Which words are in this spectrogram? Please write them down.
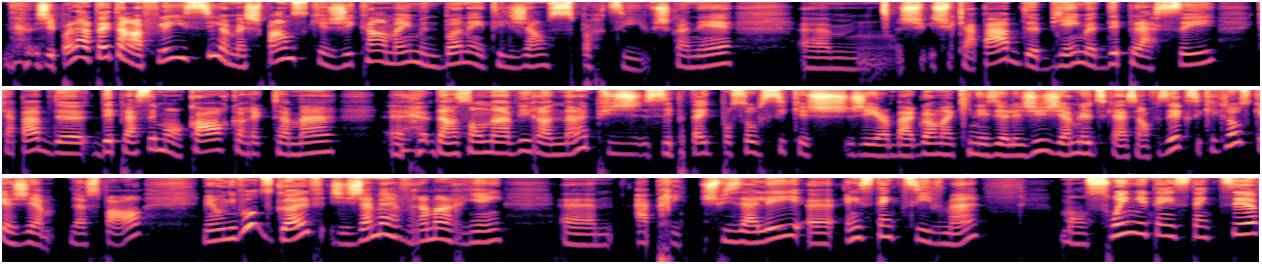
j'ai pas la tête enflée ici, mais je pense que j'ai quand même une bonne intelligence sportive. Je connais, euh, je, suis capable de bien me déplacer, capable de déplacer mon corps correctement euh, dans son environnement. Puis c'est peut-être pour ça aussi que j'ai un background en kinésiologie. J'aime l'éducation physique. C'est quelque chose que j'aime, le sport. Mais au niveau du golf, j'ai jamais vraiment rien euh, appris. Je suis allée instinctivement. Mon swing est instinctif,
